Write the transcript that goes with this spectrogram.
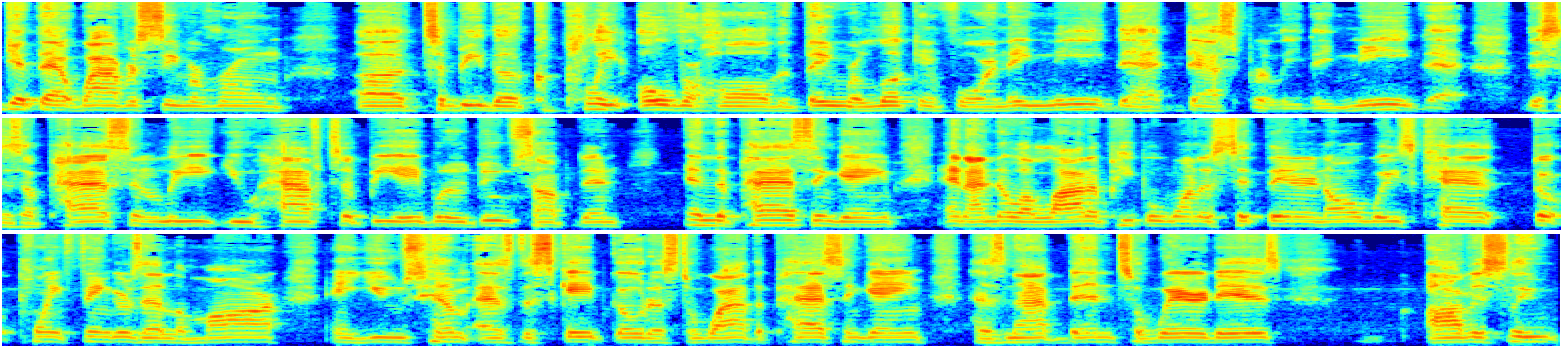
get that wide receiver room uh, to be the complete overhaul that they were looking for. And they need that desperately. They need that. This is a passing league. You have to be able to do something in the passing game. And I know a lot of people want to sit there and always cat, point fingers at Lamar and use him as the scapegoat as to why the passing game has not been to where it is. Obviously,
